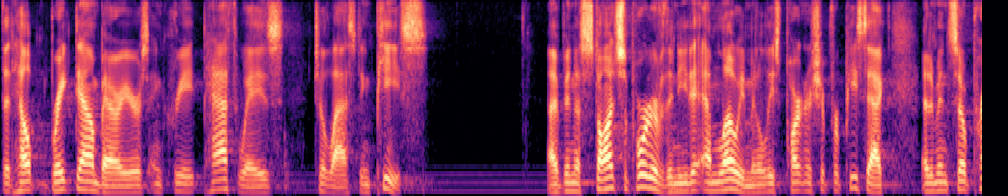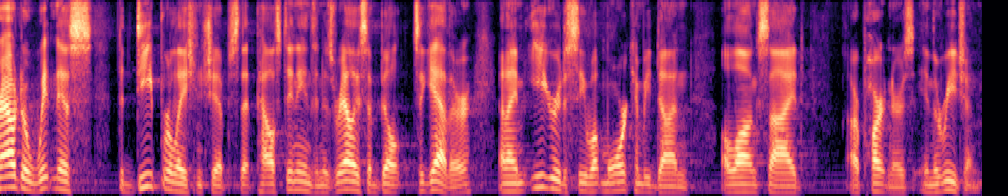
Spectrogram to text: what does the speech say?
that help break down barriers and create pathways to lasting peace. I've been a staunch supporter of the Nita M. Lowey Middle East Partnership for Peace Act and have been so proud to witness the deep relationships that Palestinians and Israelis have built together, and I'm eager to see what more can be done alongside our partners in the region.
